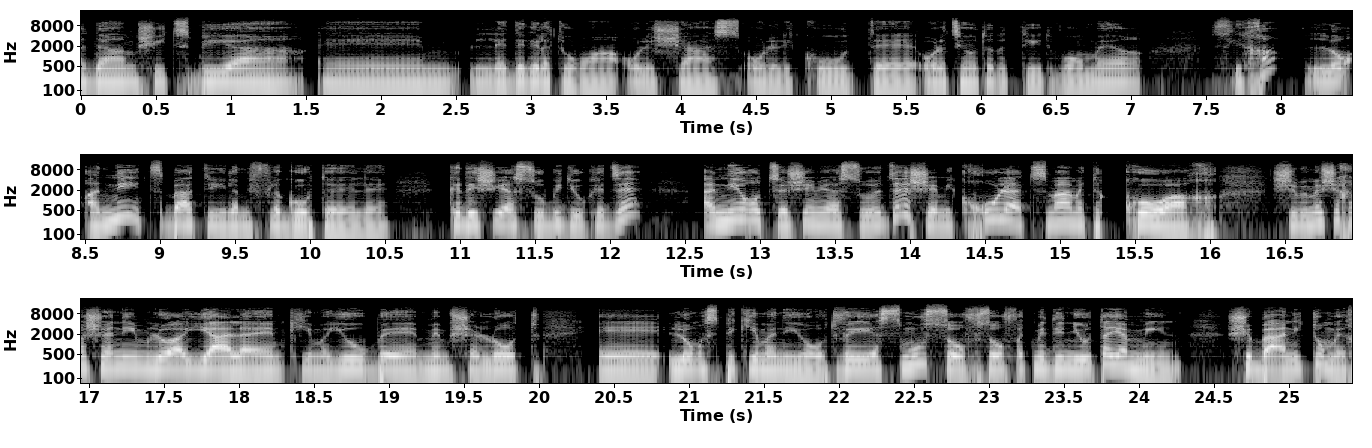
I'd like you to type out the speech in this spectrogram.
אדם שהצביע אה, לדגל התורה, או לש"ס, או לליכוד, אה, או לציונות הדתית, ואומר, סליחה, לא, אני הצבעתי למפלגות האלה כדי שיעשו בדיוק את זה. אני רוצה שהם יעשו את זה, שהם ייקחו לעצמם את הכוח שבמשך השנים לא היה להם, כי הם היו בממשלות אה, לא מספיק ימניות, ויישמו סוף סוף את מדיניות הימין, שבה אני תומך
